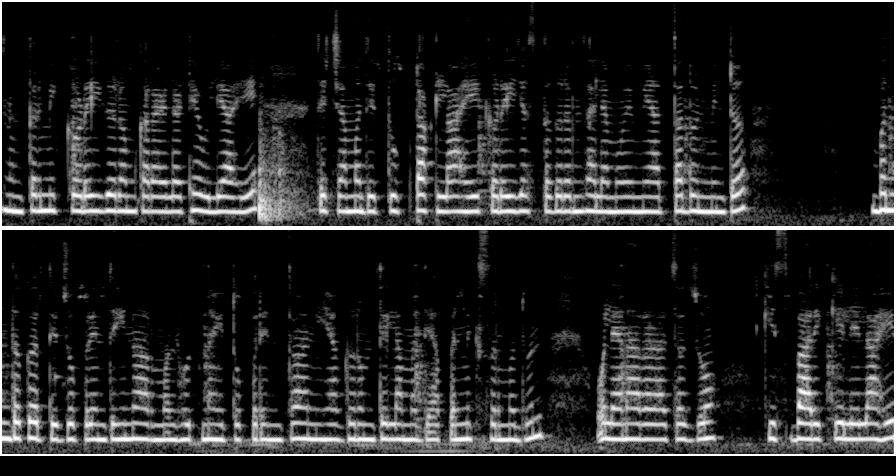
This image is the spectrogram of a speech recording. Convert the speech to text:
नंतर मी कढई गरम करायला ठेवली आहे. त्याच्यामध्ये तूप टाकलं आहे. कढई जास्त गरम झाल्यामुळे मी आत्ता दोन मिनटं बंद करते. जोपर्यंत ही नॉर्मल होत नाही तोपर्यंत आणि ह्या गरम तेलामध्ये आपण मिक्सरमधून ओल्या नारळाचा जो किस बारीक केलेला आहे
